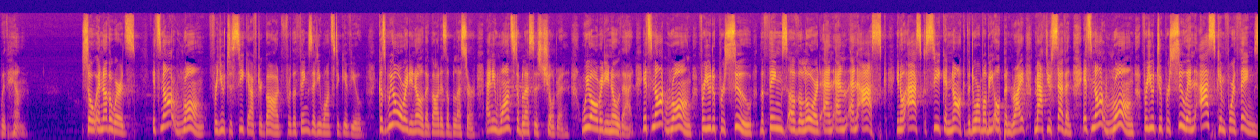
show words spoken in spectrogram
with Him. So, in other words, it's not wrong for you to seek after God for the things that He wants to give you. Because we already know that God is a blesser and He wants to bless His children. We already know that. It's not wrong for you to pursue the things of the Lord and, and, and ask. You know, ask, seek, and knock. The door will be opened, right? Matthew 7. It's not wrong for you to pursue and ask Him for things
